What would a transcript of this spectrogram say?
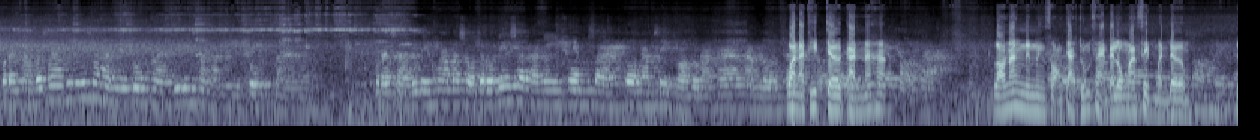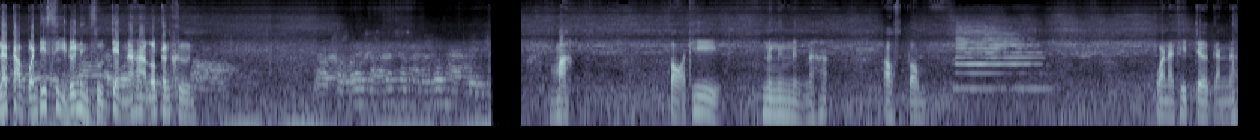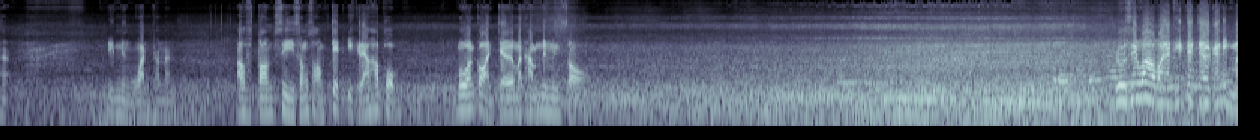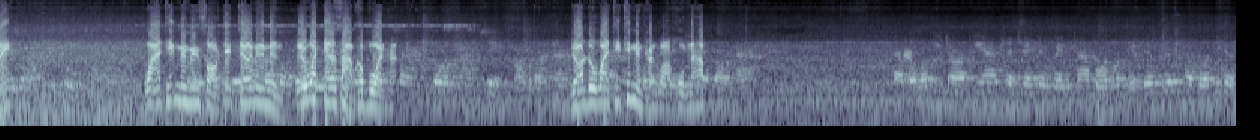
ผู้โดยสารประชาชนที่สถานีกรุงแกลงที่สถานีชมแสงผู้โดยสารที่มีความประสงค์จะลงที่สถานีชมแสงโปรดนำสิ่งของสุราคานำลงจากวันอาทิตย์เจอกันนะฮะ เรียบร้อยค่ะเรานั่งหนึ่งหนึ่งสองจากชุมแสงไปลงรังสิตเหมือนเดิม และกลับวันที่สี่ด้วยหนึ่งศูนย์เจ็ดนะฮะรถกลางคืน รับชมผู้โดยสารที่สถานีร่วมทางเด็ก มา ต่อที่หนึ่งหนึ่งหนึ่งนะฮะเอาสตอม วันอาทิตย์เจอกันนะฮะ อีกหนึ่งวันเท่านั้น เอาสตอมสี่สองสองเจ็ดอีกแล้วครับผม เมื่อวันก่อนเจอมาทำหนึ่งหนึ่งสองดูซิว่าวันอาทิตย์จะเจอกันอีกไหม วันอาทิตย์หนึ่งหนึ่งสองจะเจอหนึ่งหนึ่งหรือว่าเจอสามขบวนฮะเดี๋ยวเราดูวันอาทิตย์ที่หนึ่งธันวาคมนะครับแต่บนรถที่จอดเทียบเชิญเชิญหนึ่งเป็นคาร์บอนรถเดียวเรียบขึ้นขบวนที่หนึ่ง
